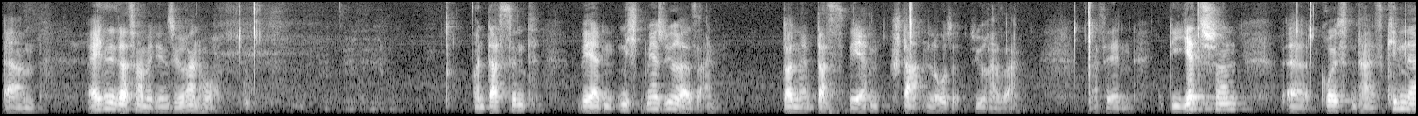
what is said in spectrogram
Ähm, rechnen Sie das mal mit den Syrern hoch. Und das sind, werden nicht mehr Syrer sein, sondern das werden staatenlose Syrer sein. Das werden die jetzt schon äh, größtenteils Kinder,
